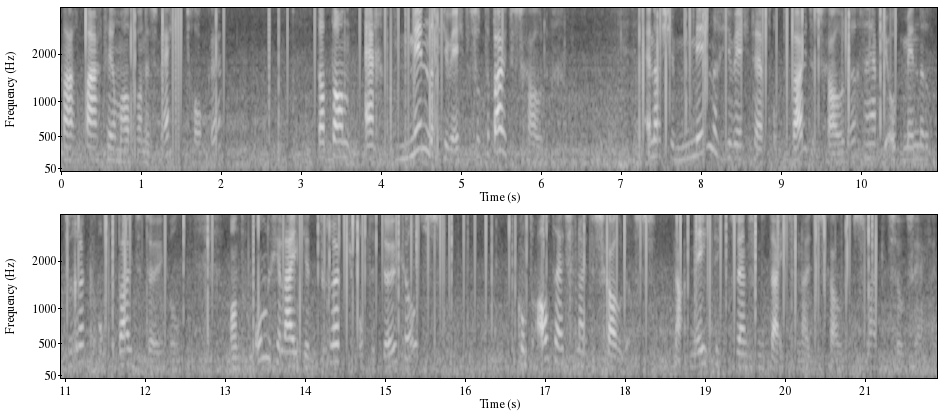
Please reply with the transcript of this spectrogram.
waar het paard helemaal van is weggetrokken, dat dan er minder gewicht is op de buitenschouder. En als je minder gewicht hebt op de buitenschouder, dan heb je ook minder druk op de buitenteugel. Want ongelijke druk op de teugels komt altijd vanuit de schouders. Nou, 90% van de tijd vanuit de schouders, laat ik het zo zeggen.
